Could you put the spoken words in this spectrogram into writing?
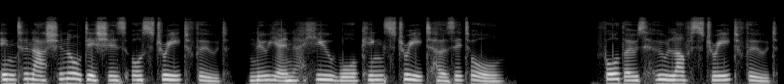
international dishes or street food, Nguyen Hue Walking Street has it all. For those who love street food,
